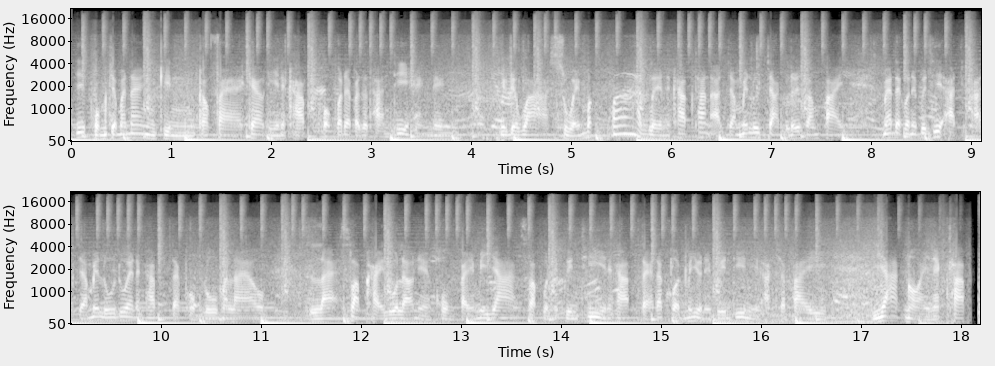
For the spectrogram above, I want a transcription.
อนที่ผมจะมานั่งกินกาแฟแก้วนี้นะครับ ผมก็ได้ไปสถานที่แห่งหนึ่งเรียกได้ว่าสวยมากๆเลยนะครับ ท่านอาจจะไม่รู้จักเลยซ้ำไป แม้แต่คนในพื้นที่อาจอาจจะไม่รู้ด้วยนะครับ แต่ผมรู้มาแล้ว และสำหรับใครรู้แล้วเนี่ยคงไปไม่ยากสำหรับคนในพื้นที่นะครับ แต่ถ้าคนไม่อยู่ในพื้นที่เนี่ยอาจจะไปยากหน่อยนะครับ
